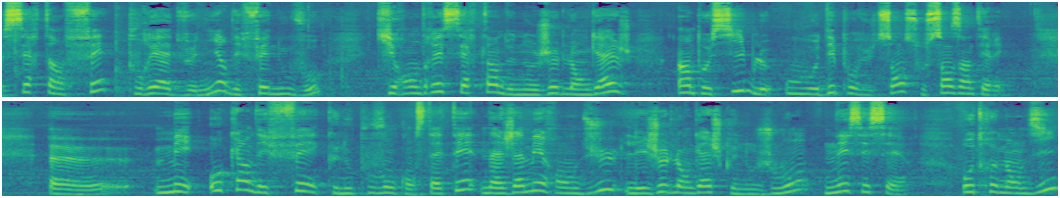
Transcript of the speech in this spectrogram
certains faits pourraient advenir, des faits nouveaux, qui rendraient certains de nos jeux de langage impossibles ou dépourvus de sens ou sans intérêt. Mais aucun des faits que nous pouvons constater n'a jamais rendu les jeux de langage que nous jouons nécessaires. Autrement dit,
